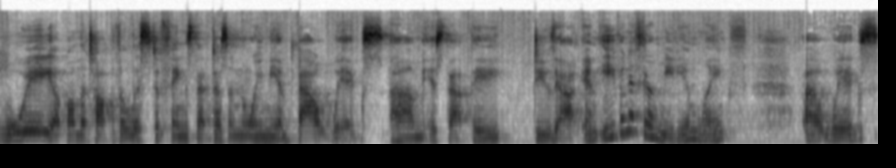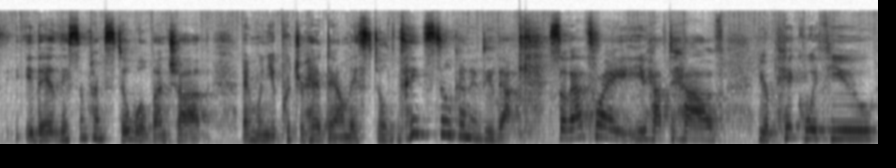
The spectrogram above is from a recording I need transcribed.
way up on the top of the list of things that does annoy me about wigs um, is that they do that. And even if they're medium length, uh, wigs, they, they sometimes still will bunch up. And when you put your head down, they still they still kind of do that. So that's why you have to have your pick with you.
